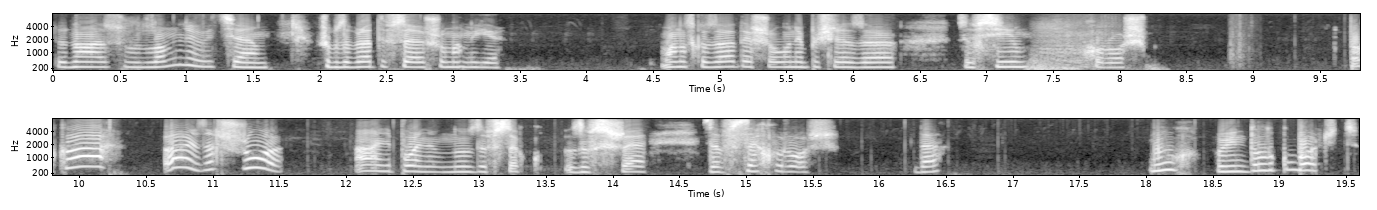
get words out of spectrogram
До нас вломлюється, щоб забрати все, що в мене є. Можна сказати, що вони прийшли за, за всім хорошим. Пока! Ай, за що? А, не понял, ну за все за все за все хороше. Да? Ух, він далеко бачиться.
